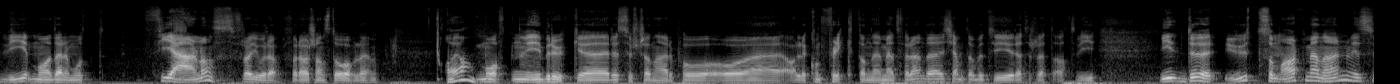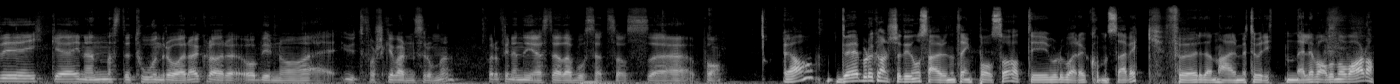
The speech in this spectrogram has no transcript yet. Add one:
vi må derimot fjerne oss fra jorda for å ha sjanse til å overleve. Oh, ja. Måten vi bruker ressursene her på, og alle konfliktene det medfører, det kommer til å bety rett og slett at vi vi dør ut som art, mener han, hvis vi ikke innen neste 200 åra klarer å begynne å utforske verdensrommet for å finne nye steder å bosette oss på. Ja, det burde kanskje dinosaurene tenkt på også, at de burde bare kommet seg vekk før den her meteoritten, eller hva det nå var, da,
